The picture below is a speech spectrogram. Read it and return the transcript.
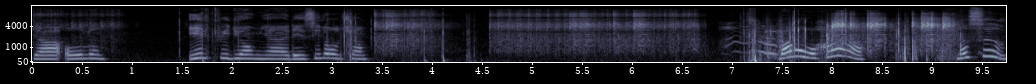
Ya oğlum. İlk videom ya. Rezil olacağım. Lan oha. Nasıl?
